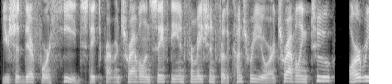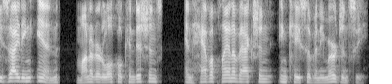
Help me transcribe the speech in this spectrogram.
You should therefore heed State Department travel and safety information for the country you are traveling to or residing in, monitor local conditions, and have a plan of action in case of an emergency.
